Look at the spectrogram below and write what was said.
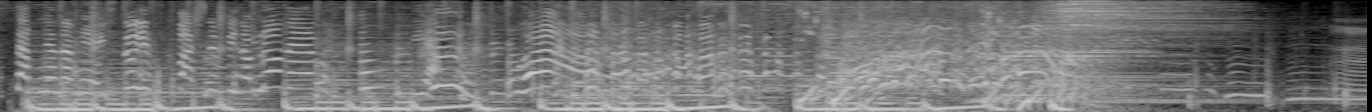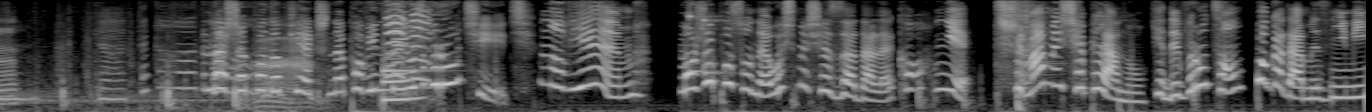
Ostatnia na miejscu jest kwaśnym winogronem. Jasne. Nasze podopieczne powinny już wrócić. No wiem. Może posunęłyśmy się za daleko? Nie, trzymamy się planu. Kiedy wrócą, pogadamy z nimi.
